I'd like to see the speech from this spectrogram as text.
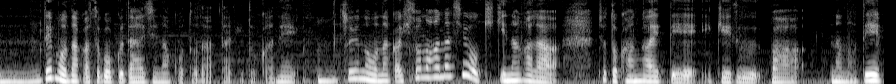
うん、でもなんかすごく大事なことだったりとかね、うん、そういうのをなんか人の話を聞きながらちょっと考えていける場なので、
